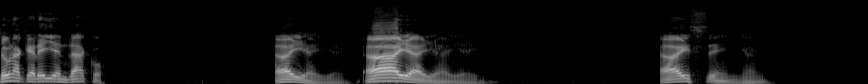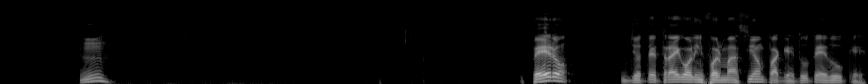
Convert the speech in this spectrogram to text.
Esto es una querella en DACO. Ay, ay, ay. Ay, ay, ay, ay. Ay, señor. ¿Mm? Pero yo te traigo la información para que tú te eduques.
